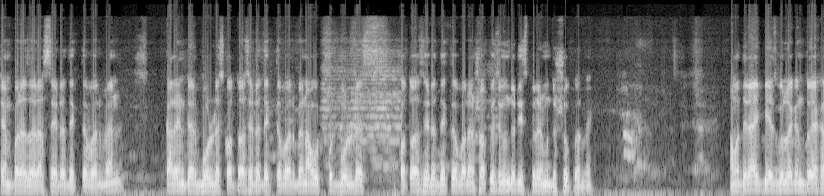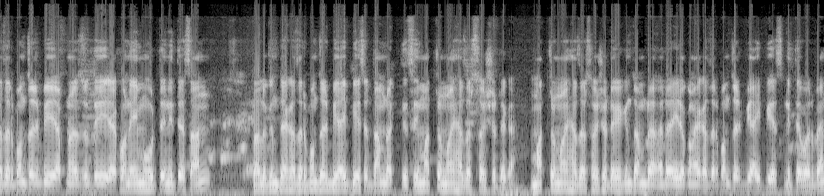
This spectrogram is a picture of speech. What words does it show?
টেম্পারেচার আছে এটা দেখতে পারবেন কারেন্টের ভোল্টেজ কত আছে এটা দেখতে পারবেন আউটপুট ভোল্টেজ কত আছে এটা দেখতে পারবেন, সবকিছু কিন্তু ডিসপ্লের মধ্যে শো করবে। আমাদের আইপিএসগুলো কিন্তু এক হাজার পঞ্চাশ বি আপনারা যদি এখন এই মুহূর্তে নিতে চান, তাহলে কিন্তু এক হাজার পঞ্চাশ বি আইপিএস এর দাম রাখতেছি মাত্র নয় হাজার ছয়শো টাকা। মাত্র নয় হাজার ছয়শো টাকা কিন্তু আমরা এরকম এক হাজার পঞ্চাশ বি আইপিএস নিতে পারবেন।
